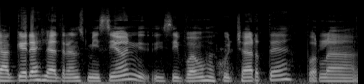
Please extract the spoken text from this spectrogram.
¿a qué hora es la transmisión? Y, si podemos escucharte por la...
